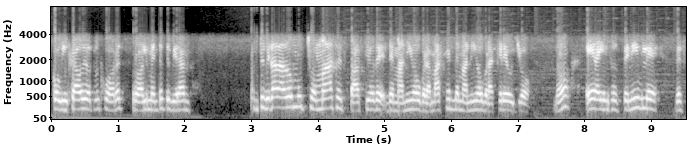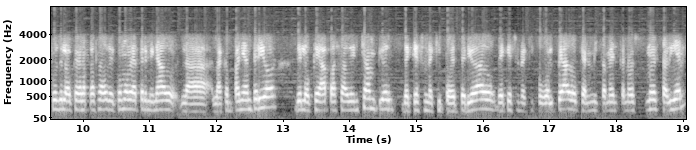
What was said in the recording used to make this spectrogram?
cobijado de otros jugadores, probablemente tuvieran te hubiera dado mucho más espacio de, de maniobra, margen de maniobra, creo yo, ¿no? Era insostenible después de lo que había pasado, de cómo había terminado la, la campaña anterior, de lo que ha pasado en Champions, de que es un equipo deteriorado, de que es un equipo golpeado, que anímicamente no, no está bien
